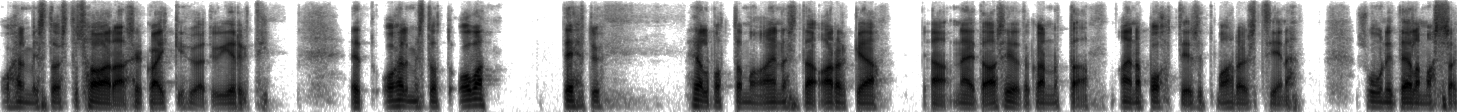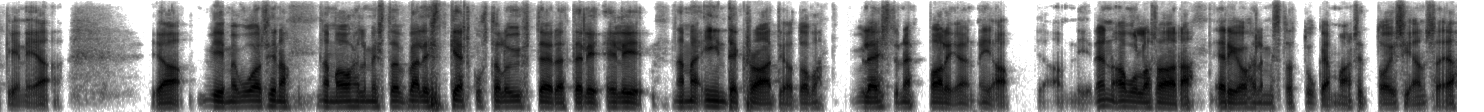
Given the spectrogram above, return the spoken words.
ohjelmistoista saadaan se kaikki hyöty irti. Et ohjelmistot ovat tehty helpottamaan aina sitä arkea ja näitä asioita kannattaa aina pohtia sitten mahdollisesti siinä suunnitelmassakin ja, ja viime vuosina nämä ohjelmistojen väliset keskusteluyhteydet, eli, eli nämä integraatiot ovat yleistyneet paljon ja, ja niiden avulla saadaan eri ohjelmistot tukemaan sit toisiansa ja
